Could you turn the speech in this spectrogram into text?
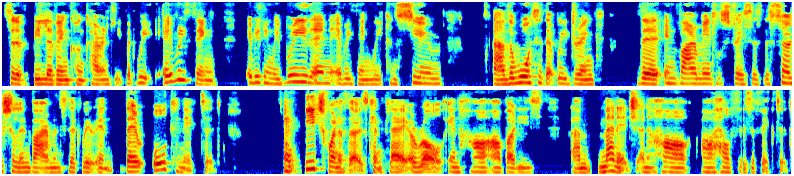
sort of be living concurrently. But we, everything, everything we breathe in, everything we consume, uh, the water that we drink, the environmental stresses, the social environments that we're in, they're all connected. And each one of those can play a role in how our bodies um, manage and how our health is affected.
